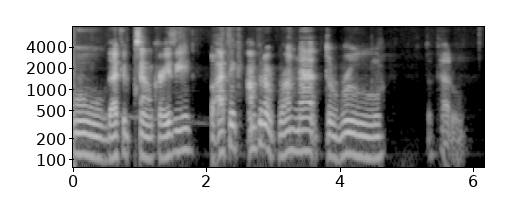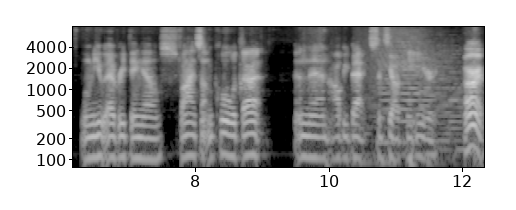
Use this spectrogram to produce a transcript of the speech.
Ooh, that could sound crazy. But I think I'm gonna run that through the pedal. We'll mute everything else. Find something cool with that. And then I'll be back since y'all can't hear. Alright,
